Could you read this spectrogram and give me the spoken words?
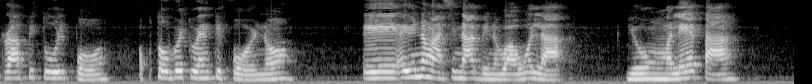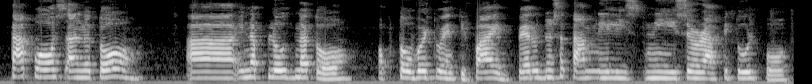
Rafi Tulpo October 24 no? Eh, ayun na nga, sinabi, nawawala yung maleta. Tapos, ano to, ah in-upload na to, October 25. Pero dun sa thumbnail ni Sir Rafi Tulpo,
